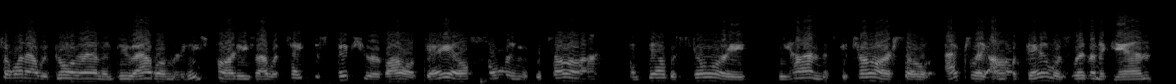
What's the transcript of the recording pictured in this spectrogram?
so when I would go around and do album release parties, I would take this picture of Olive Gale holding the guitar and tell the story behind this guitar. So actually, Olive Gale was living again,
